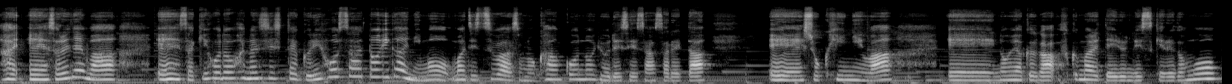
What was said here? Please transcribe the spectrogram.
はい、えー、それでは、えー、先ほどお話ししたグリホサート以外にも、まあ、実はその観光農業で生産された、えー、食品には、えー、農薬が含まれているんですけれども、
